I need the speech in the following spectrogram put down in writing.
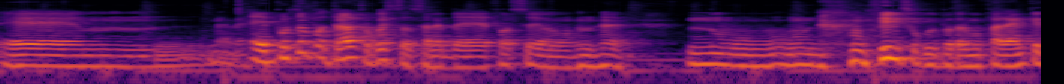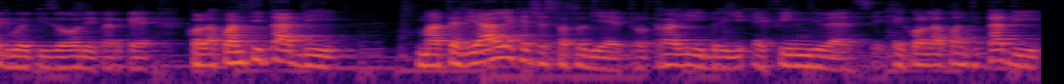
E, ehm, e, purtroppo, tra l'altro, questo sarebbe forse un, un, un, film su cui potremmo fare anche due episodi perché con la quantità di materiale che c'è stato dietro tra libri e film diversi e con la quantità di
